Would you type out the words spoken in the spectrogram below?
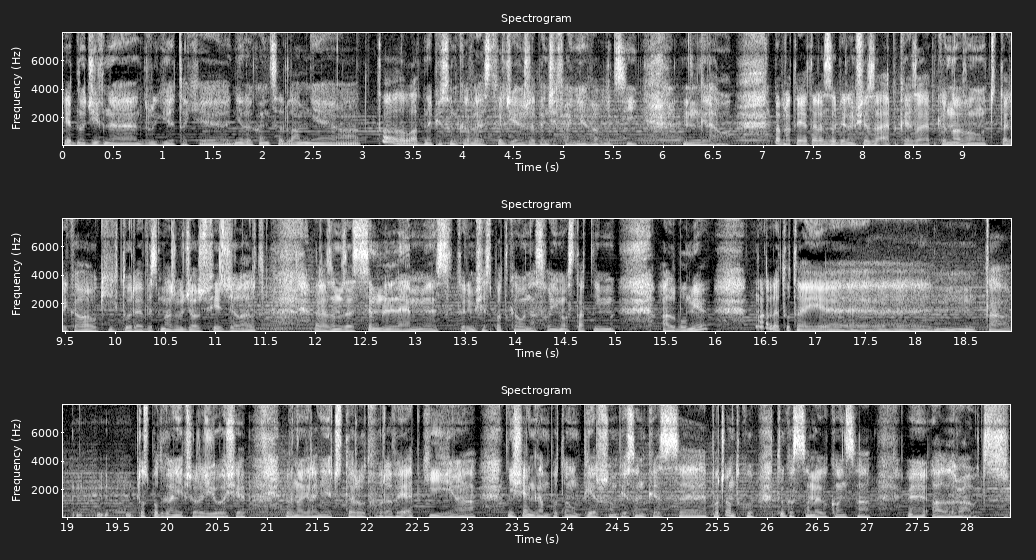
Jedno dziwne, drugie takie nie do końca dla mnie, a to ładne piosenkowe. Stwierdziłem, że będzie fajnie w audycji grało. Dobra, to ja teraz zabieram się za epkę, za epkę nową. Cztery kawałki, które wysmażył George Fitzgerald razem ze Symlem, z którym się spotkał na swoim ostatnim albumie. No ale tutaj e, ta, to spotkanie przerodziło się w nagranie czteroutworowej epki. Ja nie sięgam po tą pierwszą piosenkę z e, początku, tylko z samego końca e, All Roads.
